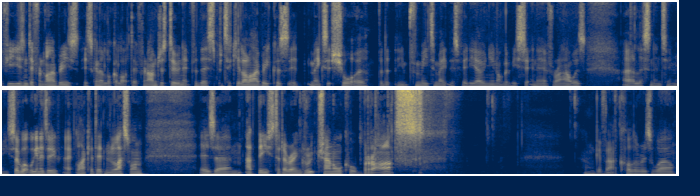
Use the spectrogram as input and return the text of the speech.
if you're using different libraries, it's going to look a lot different. I'm just doing it for this particular library because it makes it shorter for, the, for me to make this video, and you're not going to be sitting here for hours uh, listening to me. So what we're going to do, uh, like I did in the last one, is um, add these to their own group channel called Brats. I'll give that a colour as well.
